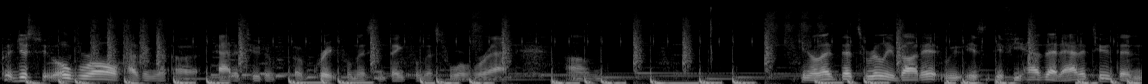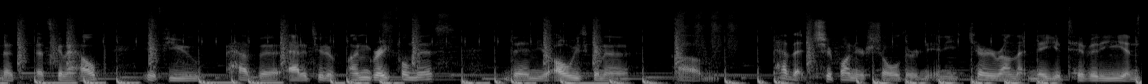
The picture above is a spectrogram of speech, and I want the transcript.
But just overall having a, a attitude of, of, gratefulness and thankfulness for where we're at. Um, you know that that's really about it. If you have that attitude, then that that's going to help. If you have the attitude of ungratefulness, then you're always going to um, have that chip on your shoulder, and, and, you carry around that negativity, and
